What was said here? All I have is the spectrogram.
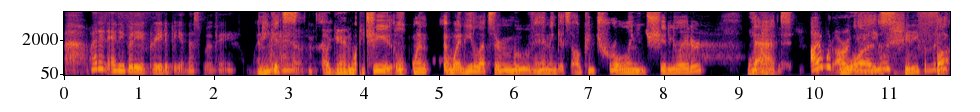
why did anybody agree to be in this movie? When he gets Again, when she when when he lets her move in and gets all controlling and shitty later that I would argue he was was shitty from the fucked.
